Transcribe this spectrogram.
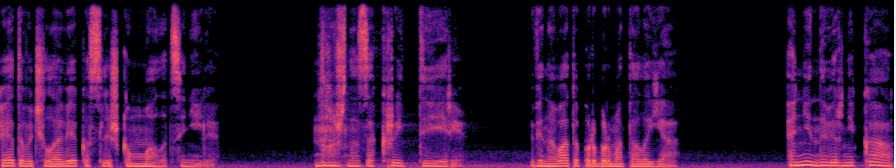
Этого человека слишком мало ценили. «Нужно закрыть двери», — виновато пробормотала я. «Они наверняка...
